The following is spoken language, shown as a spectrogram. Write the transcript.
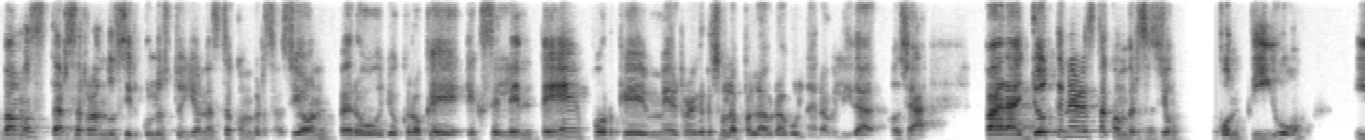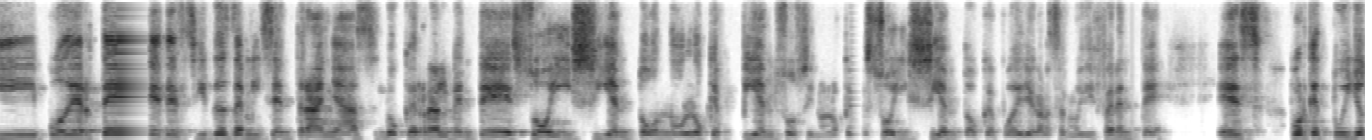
vamos a estar cerrando círculos tú y yo en esta conversación, pero yo creo que excelente porque me regreso la palabra vulnerabilidad. O sea, para yo tener esta conversación contigo, y poderte decir desde mis entrañas lo que realmente soy y siento, no lo que pienso, sino lo que soy y siento, que puede llegar a ser muy diferente, es porque tú y yo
